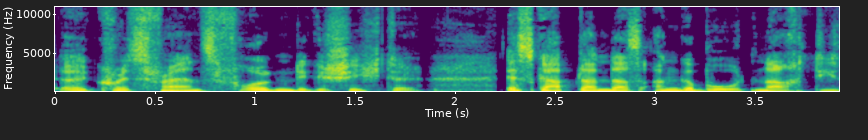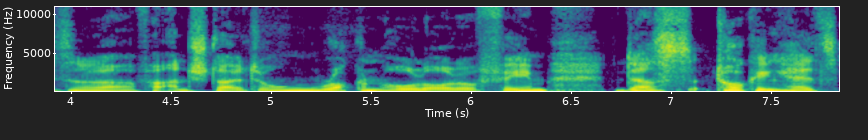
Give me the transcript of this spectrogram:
äh, Chris Franz folgende Geschichte. Es gab dann das Angebot nach dieser Veranstaltung Rock'n'Roll Hall of Fame, dass Talking Heads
